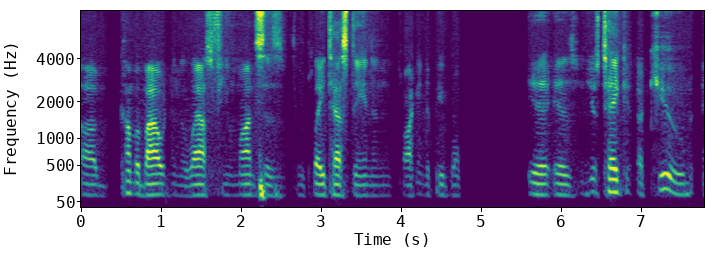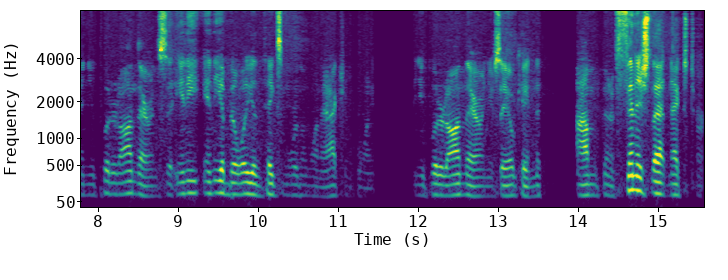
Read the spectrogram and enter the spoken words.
uh, come about in the last few months as through play testing and talking to people. Is you just take a cube and you put it on there and say any any ability that takes more than one action point, and you put it on there and you say, okay, I'm going to finish that next turn,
